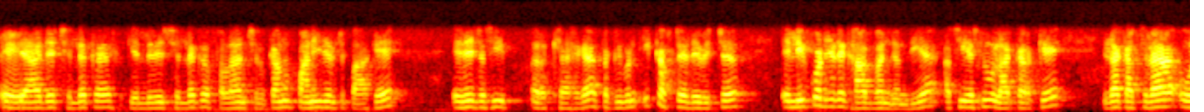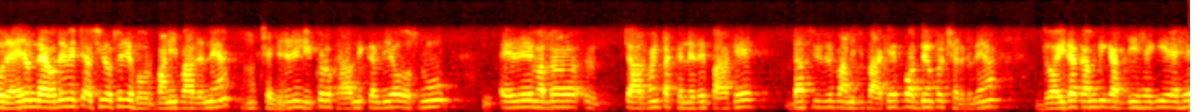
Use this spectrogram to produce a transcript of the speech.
ਤੇ- ਪਿਆਜ਼ ਦੇ ਛਿਲਕ ਕੇਲੇ ਦੇ ਛਿਲਕ ਫਲਾਂ ਦੇ ਛਿਲਕਾਂ ਨੂੰ ਪਾਣੀ ਦੇ ਵਿੱਚ ਪਾ ਕੇ ਇਹਦੇ 'ਚ ਅਸੀਂ ਰੱਖਿਆ ਹੈਗਾ ਤਕਰੀਬਨ 1 ਹਫ਼ਤੇ ਦੇ ਵਿੱਚ ਇਹ ਲਿਕੁਇਡ ਜਿਹੜੇ ਖਾਦ ਬਣ ਜਾਂਦੀ ਹੈ ਅਸੀਂ ਇਸ ਨੂੰ ਅਲੱਗ ਕਰਕੇ ਜਿਹੜਾ ਕਚਰਾ ਉਹ ਰਹਿ ਜਾਂਦਾ ਉਹਦੇ ਵਿੱਚ ਅਸੀਂ ਉੱਥੇ ਜੇ ਹੋਰ ਪਾਣੀ ਪਾ ਦਿੰਦੇ ਆ ਜਿਹੜੀ ਲਿਕੁਇਡ ਖਾਦ ਨਿਕਲਦੀ ਹੈ ਉਸ ਨੂੰ ਇਹਦੇ ਮਤਲਬ ਚਾਰ ਪੰਜ ਢੱਕਣੇ ਦੇ ਪਾ ਕੇ 10 ਲੀਟਰ ਪਾਣੀ 'ਚ ਪਾ ਕੇ ਪੌਦਿਆਂ ਉੱਪਰ ਛਿੜਕਦੇ ਆ ਦਵਾਈ ਦਾ ਕੰਮ ਵੀ ਕਰਦੀ ਹੈਗੀ ਇਹ।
